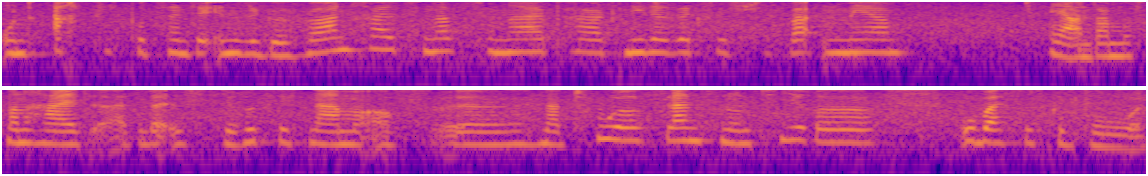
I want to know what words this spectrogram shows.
und 80 Prozent der Insel gehören halt zum Nationalpark Niedersächsisches Wattenmeer. Ja, und da muss man halt, also da ist die Rücksichtnahme auf äh, Natur, Pflanzen und Tiere oberstes Gebot.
